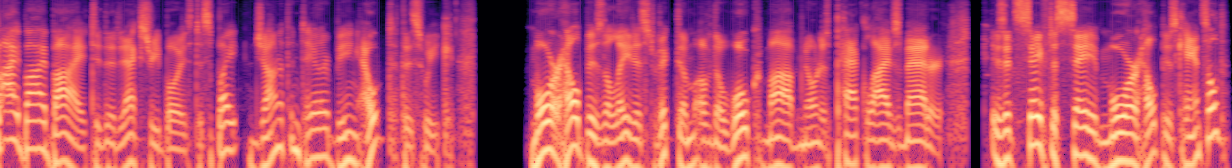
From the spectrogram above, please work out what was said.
bye bye bye to the Dextry boys despite Jonathan Taylor being out this week. More Help is the latest victim of the woke mob known as Pack Lives Matter. Is it safe to say More Help is canceled?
